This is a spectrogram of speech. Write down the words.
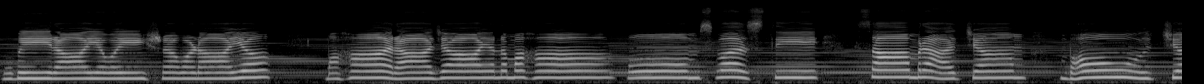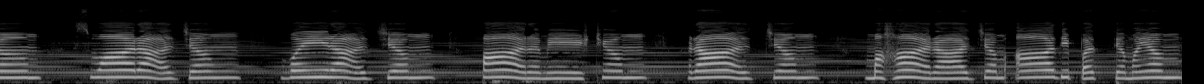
कुबेराय वै श्रवणाय महाराजाय नमः। ॐ स्वस्ति साम्राज्यं भौज्यं स्वाराज्यं। वैराज्यं पारमेष्ठ्यं राज्यं महाराज्यम् आधिपत्यमयं।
